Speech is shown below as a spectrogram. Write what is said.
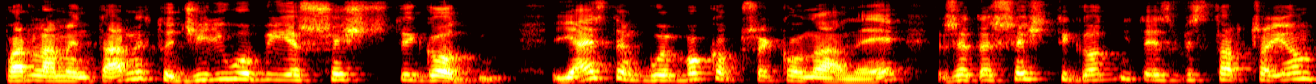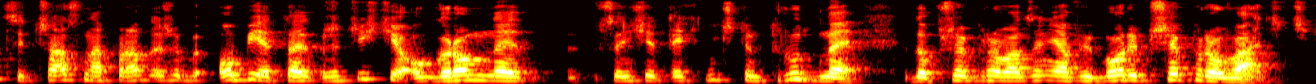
parlamentarnych, to dzieliłoby je 6 tygodni. Ja jestem głęboko przekonany, że te 6 tygodni to jest wystarczający czas naprawdę, żeby obie te rzeczywiście ogromne, w sensie technicznym trudne do przeprowadzenia wybory przeprowadzić.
